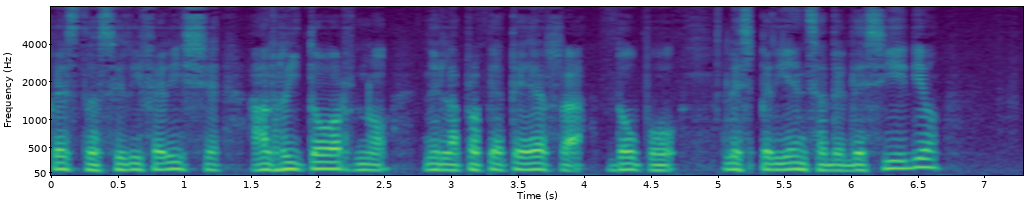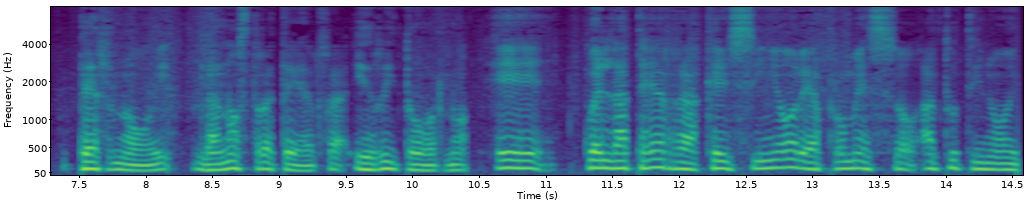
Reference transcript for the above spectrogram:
questo si riferisce al ritorno nella propria terra dopo l'esperienza dell'esilio, per noi la nostra terra, il ritorno, è quella terra che il Signore ha promesso a tutti noi,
